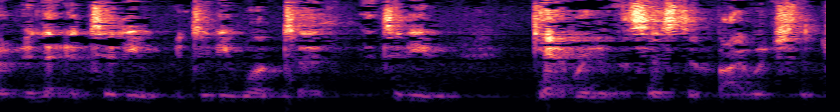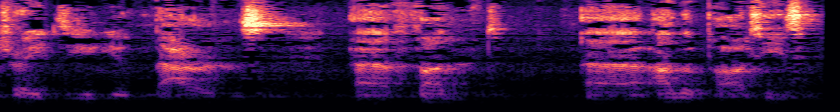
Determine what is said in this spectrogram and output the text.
until you until you want to until you get rid of the system by which the trades union barons uh, fund uh, other parties,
